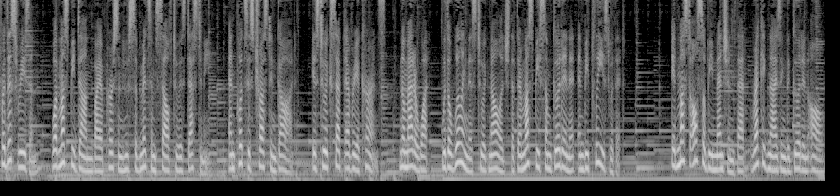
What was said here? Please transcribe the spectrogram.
For this reason, what must be done by a person who submits himself to his destiny, and puts his trust in God, is to accept every occurrence, no matter what, with a willingness to acknowledge that there must be some good in it and be pleased with it. It must also be mentioned that recognizing the good in all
